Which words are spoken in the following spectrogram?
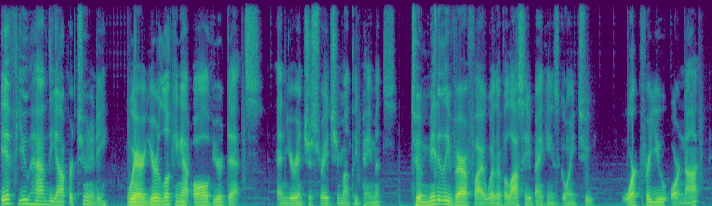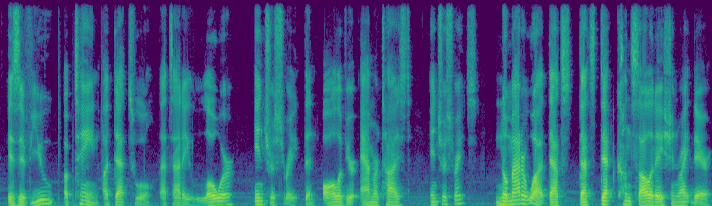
if you have the opportunity where you're looking at all of your debts and your interest rates, your monthly payments, to immediately verify whether velocity banking is going to work for you or not, is if you obtain a debt tool that's at a lower interest rate than all of your amortized interest rates, no matter what, that's that's debt consolidation right there.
